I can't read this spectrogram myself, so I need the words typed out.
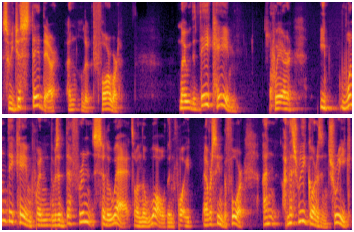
So he just stayed there and looked forward. Now the day came where he, one day came when there was a different silhouette on the wall than what he'd ever seen before, and and this really got his intrigue.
